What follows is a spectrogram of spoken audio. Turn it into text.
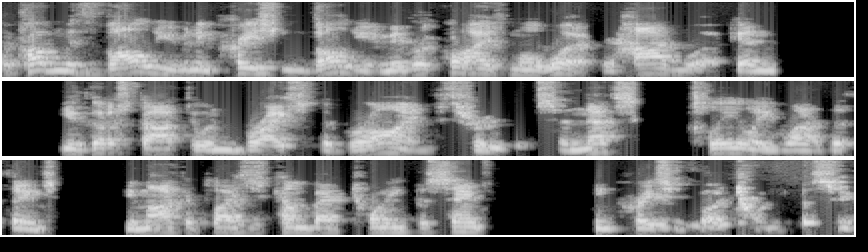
The problem with volume and increasing volume, it requires more work and hard work. And you've got to start to embrace the grind through this. And that's clearly one of the things. Your marketplace has come back 20%, increase it by 20%.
